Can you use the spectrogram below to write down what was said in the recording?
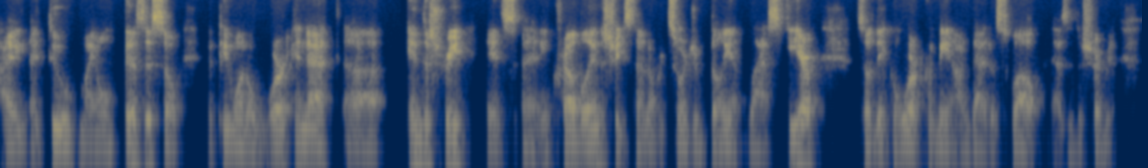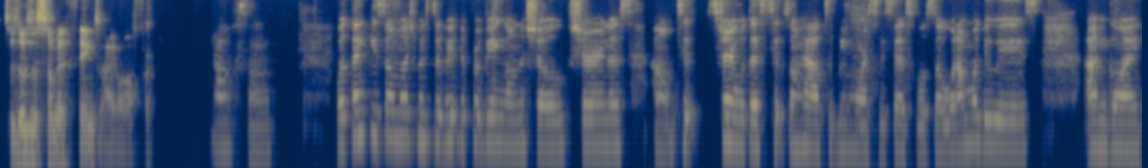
I, I do my own business. So if you want to work in that uh, industry, it's an incredible industry. It's done over 200 billion last year, so they can work with me on that as well as a distributor. So those are some of the things I offer. Awesome. Well, thank you so much, Mr. Victor, for being on the show, sharing us, um, sharing with us tips on how to be more successful. So, what I'm gonna do is, I'm going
